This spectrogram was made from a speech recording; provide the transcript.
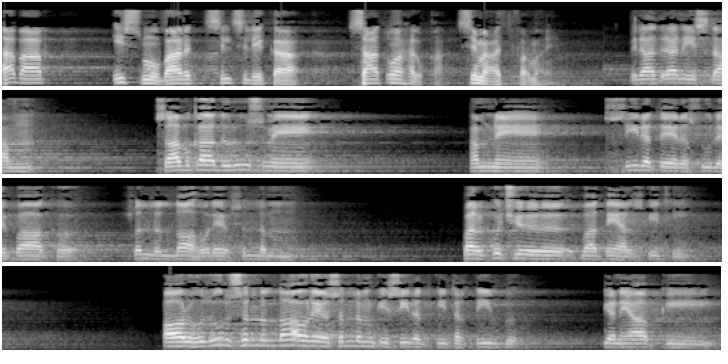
اب آپ اس مبارک سلسلے کا ساتواں حلقہ سماعت فرمائیں۔ برادران اسلام، سابقہ دروس میں ہم نے سیرت رسول پاک صلی اللہ علیہ وسلم پر کچھ باتیں عرض کی تھیں اور حضور صلی اللہ علیہ وسلم کی سیرت کی ترتیب یعنی آپ کی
